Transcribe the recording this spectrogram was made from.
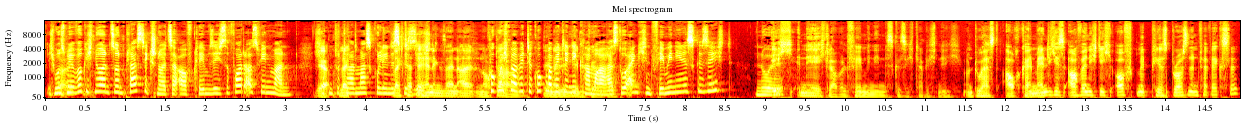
Ich muss mir wirklich nur so einen Plastikschnäuzer aufkleime, sehe ich sofort aus wie ein Mann. Ich Ja, habe ein total maskulines vielleicht Gesicht. hat der Henning seinen alten noch guck mich da, mal bitte, guck mal bitte in die Kamera. könnte. Hast du eigentlich ein feminines Gesicht? Null. Ich, nee, ich glaube, ein feminines Gesicht habe ich nicht. Und du hast auch kein männliches, auch wenn ich dich oft mit Pierce Brosnan verwechsel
